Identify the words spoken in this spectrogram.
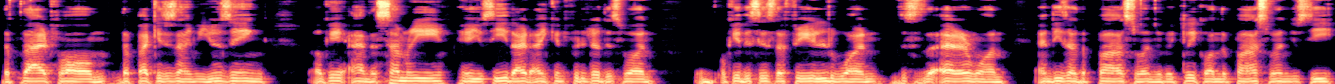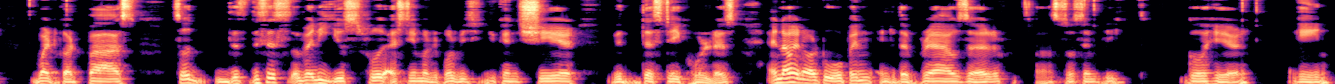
the platform the packages i'm using okay and the summary. Here you see that i can filter this one. Okay this is the failed one. This is the error one. And these are the past one. If I click on the past one you see what got passed. So this this is a very useful HTML report which you can share with the stakeholders. And now in order to open into the browser uh, so simply go here again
